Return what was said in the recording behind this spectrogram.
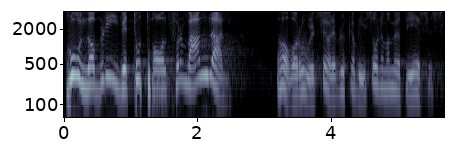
hon har blivit totalt förvandlad. Ja, vad roligt, så jag. Det brukar bli så när man möter Jesus.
